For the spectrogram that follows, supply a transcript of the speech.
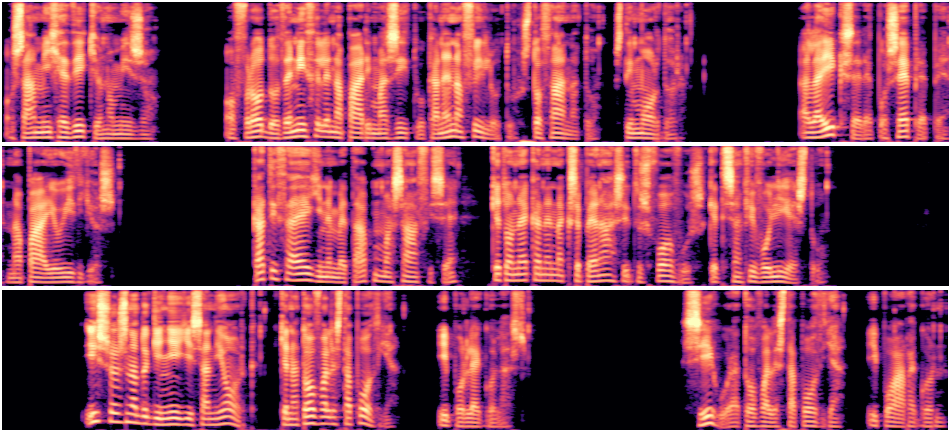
«Ο Σάμ είχε δίκιο νομίζω. Ο Φρόντο δεν ήθελε να πάρει μαζί του κανένα φίλο του στο θάνατο, στη Μόρντορ. Αλλά ήξερε πως έπρεπε να πάει ο ίδιος. Κάτι θα έγινε μετά που μας άφησε και τον έκανε να ξεπεράσει τους φόβους και τις αμφιβολίες του. Ίσως να τον κυνήγησαν οι Όρκ και να το έβαλε στα πόδια, είπε ο Λέγκολας. Σίγουρα το έβαλε στα πόδια, είπε ο Άραγκορν,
